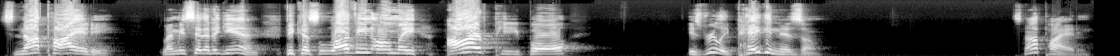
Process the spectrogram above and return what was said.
It's not piety. Let me say that again. Because loving only our people is really paganism. It's not piety.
